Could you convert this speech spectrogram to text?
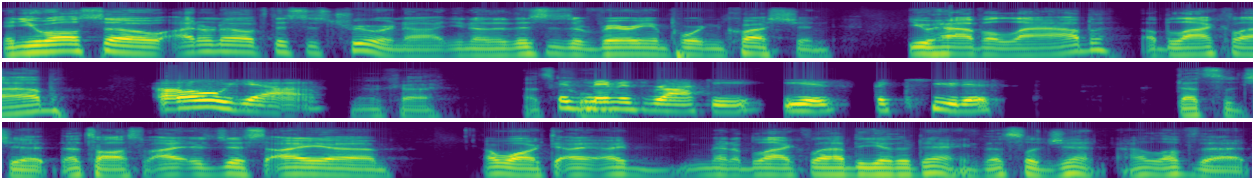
And you also, I don't know if this is true or not, you know, this is a very important question. You have a lab, a black lab. oh yeah Okay. That's his cool. name is rocky he is the cutest That's legit. That's awesome. I just I uh I walked I, I met a black lab the other day. That's legit. I love that.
